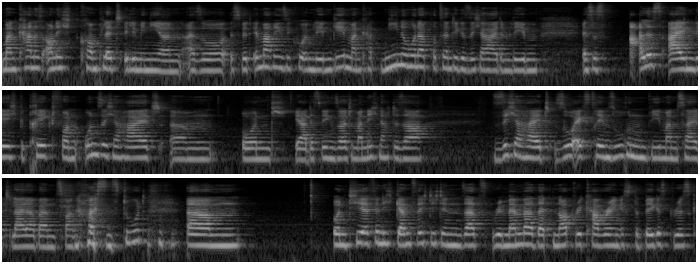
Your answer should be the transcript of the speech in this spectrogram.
man kann es auch nicht komplett eliminieren. Also es wird immer Risiko im Leben geben. Man hat nie eine hundertprozentige Sicherheit im Leben. Es ist alles eigentlich geprägt von Unsicherheit. Ähm, und ja, deswegen sollte man nicht nach dieser Sicherheit so extrem suchen, wie man es halt leider beim Zwang meistens tut. ähm, und hier finde ich ganz wichtig den Satz, remember that not recovering is the biggest risk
